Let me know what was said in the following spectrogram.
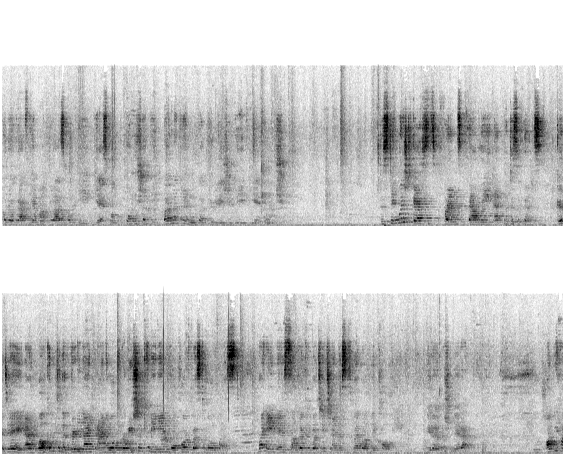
koreografijama, glazbom i pjesmom pokušati bar na trenutak približiti našu. Distinguished guests, friends, family, and participants, good day and welcome to the 39th Annual Croatian Canadian Folklore Festival West. My name is Sandra Krivacic and this is my lovely colleague. Mirjana Šumera, On behalf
